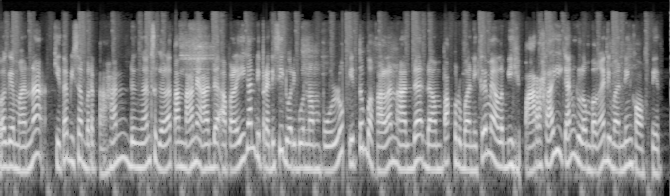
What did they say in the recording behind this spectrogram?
bagaimana kita bisa bertahan dengan segala tantangan yang ada. Apalagi kan diprediksi 2060 itu bakalan ada dampak perubahan iklim yang lebih parah lagi kan gelombangnya dibanding COVID.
